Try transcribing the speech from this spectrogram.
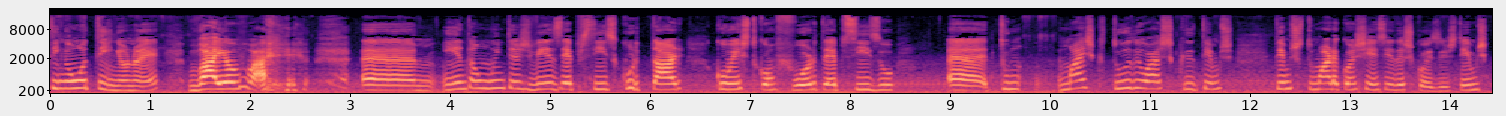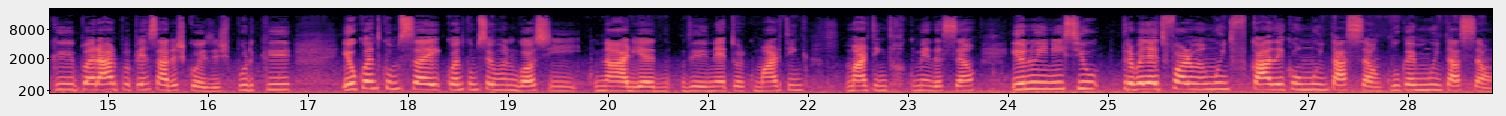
tinham ou tinham, não é? Vai ou vai. Uh, e então muitas vezes é preciso cortar com este conforto, é preciso, uh, mais que tudo, eu acho que temos, temos que tomar a consciência das coisas, temos que parar para pensar as coisas, porque eu quando comecei, quando comecei o meu negócio e na área de network marketing, marketing de recomendação, eu no início trabalhei de forma muito focada e com muita ação, coloquei muita ação.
